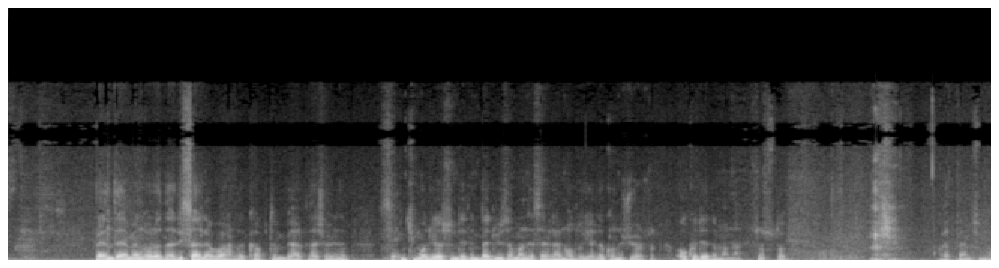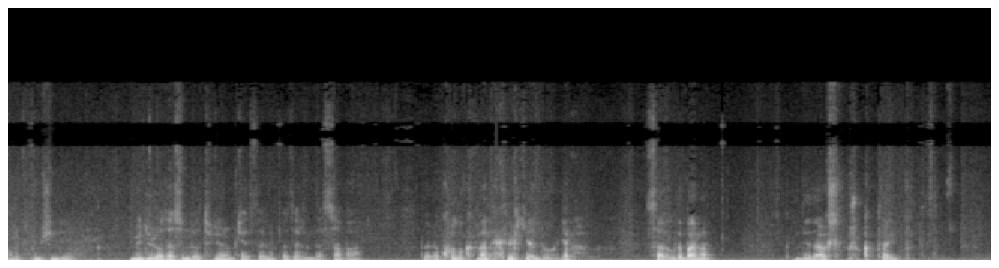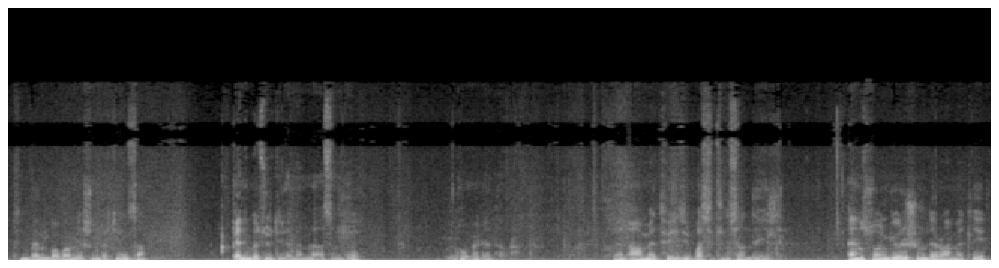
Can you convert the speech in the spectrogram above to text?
Ben de hemen orada Risale vardı. Kaptım bir arkadaşa verdim. Sen kim oluyorsun dedim. Bediüzzaman eserlerin olduğu yerde konuşuyorsun. Oku dedim ona. Sustu. Evet ben şimdi onu tuttum. Şimdi müdür odasında oturuyorum Kestane'nin pazarında sabah. Böyle kolu kanadı kırık geldi oraya. Sarıldı bana. Ben dedi akşam çok hatayım. Şimdi benim babam yaşındaki insan. Benim özür dilemem lazımdı. O öyle davrandı. Ben Ahmet Feyzi basit insan değildim. En son görüşüm de rahmetli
